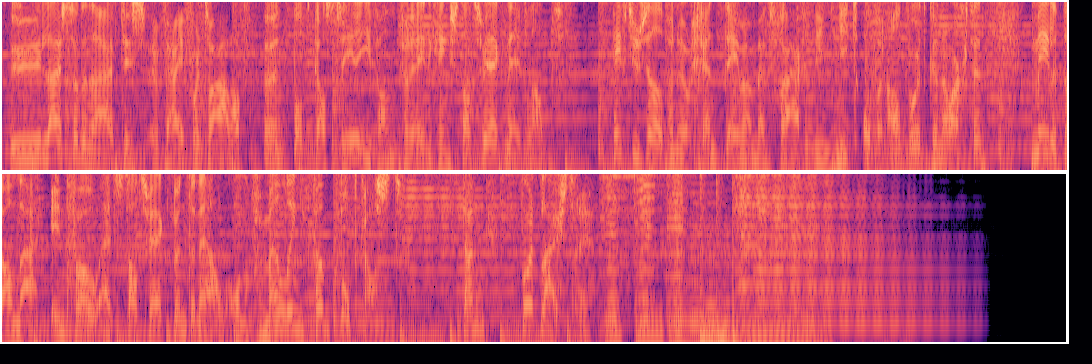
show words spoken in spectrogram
U luisterde naar Het is 5 voor 12, een podcastserie van Vereniging Stadswerk Nederland. Heeft u zelf een urgent thema met vragen die niet op een antwoord kunnen wachten? Mail het dan naar info.stadswerk.nl onder vermelding van podcast. Dank voor het luisteren.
